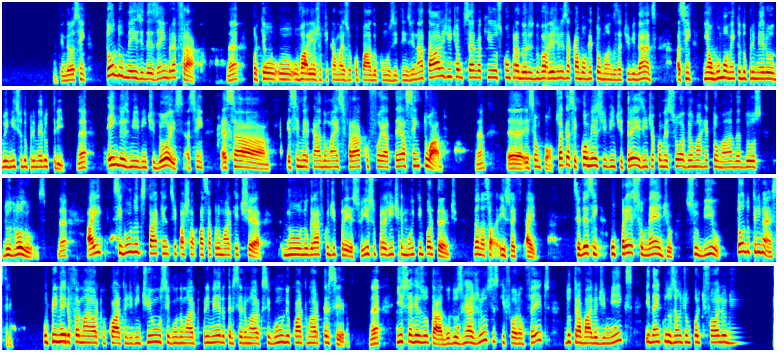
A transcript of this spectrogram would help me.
Entendeu? Assim, todo mês de dezembro é fraco, né? porque o, o, o, varejo fica mais ocupado com os itens de Natal e a gente observa que os compradores do varejo eles acabam retomando as atividades assim em algum momento do primeiro do início do primeiro tri, né? Em 2022, assim, essa esse mercado mais fraco foi até acentuado, né? É, esse é um ponto. Só que assim, começo de 23, a gente já começou a ver uma retomada dos, dos volumes, né? Aí, segundo destaque, antes de passar, passar para o market share, no, no gráfico de preço, isso para a gente é muito importante. Não, não, só isso aí. Você vê assim, o preço médio subiu todo trimestre. O primeiro foi maior que o quarto de 21, o segundo maior que o primeiro, o terceiro maior que o segundo e o quarto maior que o terceiro. Né? Isso é resultado dos reajustes que foram feitos, do trabalho de mix e da inclusão de um portfólio de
